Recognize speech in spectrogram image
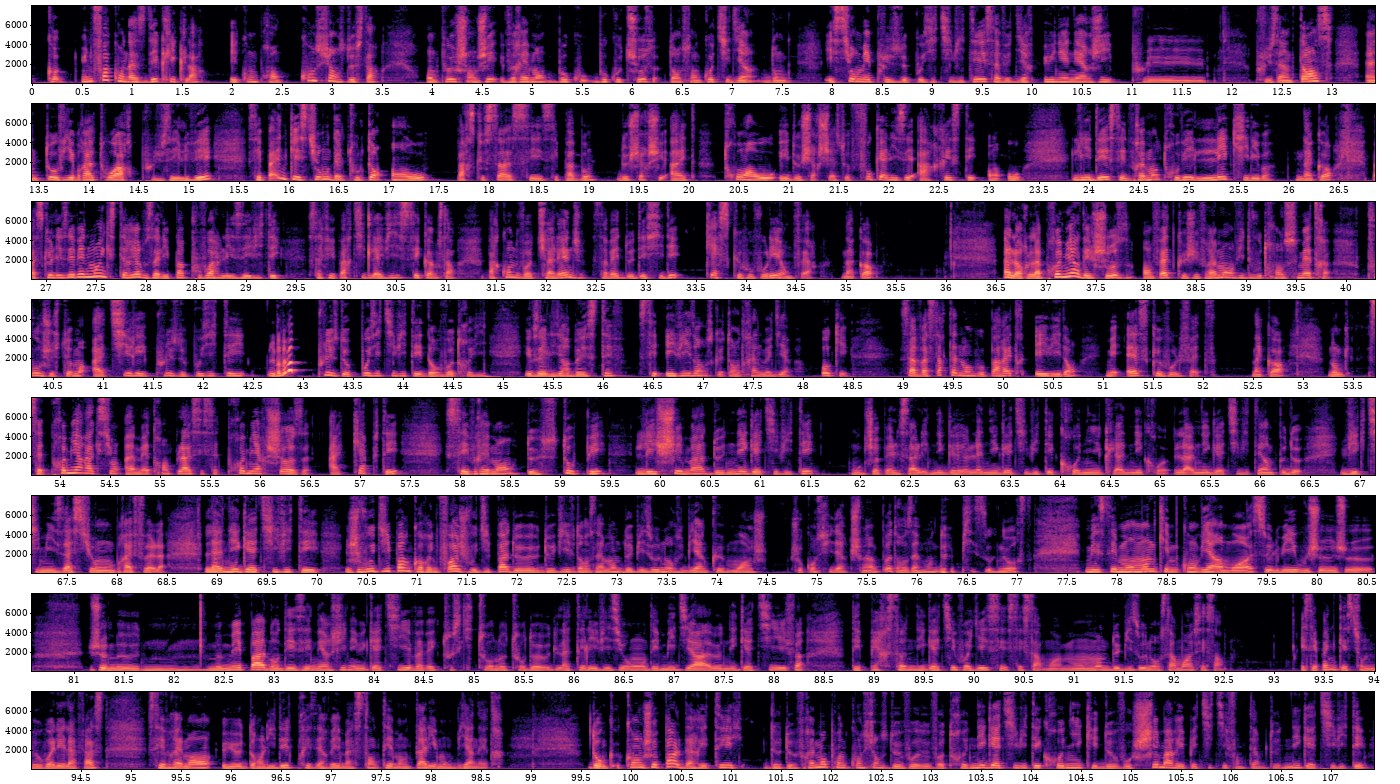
une fois qu'on a ce déclic-là, et qu'on prend conscience de ça, on peut changer vraiment beaucoup, beaucoup de choses dans son quotidien. Donc, et si on met plus de positivité, ça veut dire une énergie plus plus intense, un taux vibratoire plus élevé. C'est pas une question d'être tout le temps en haut, parce que ça, c'est, pas bon de chercher à être trop en haut et de chercher à se focaliser à rester en haut. L'idée, c'est de vraiment trouver l'équilibre. D'accord? Parce que les événements extérieurs, vous n'allez pas pouvoir les éviter. Ça fait partie de la vie, c'est comme ça. Par contre, votre challenge, ça va être de décider qu'est-ce que vous voulez en faire. D'accord? Alors, la première des choses, en fait, que j'ai vraiment envie de vous transmettre pour justement attirer plus de, plus de positivité dans votre vie, et vous allez dire, ben Steph, c'est évident ce que tu es en train de me dire. Ok, ça va certainement vous paraître évident, mais est-ce que vous le faites? D'accord? Donc, cette première action à mettre en place et cette première chose à capter, c'est vraiment de stopper les schémas de négativité donc j'appelle ça la négativité chronique, la, négativité un peu de victimisation, bref, la, négativité. Je vous dis pas encore une fois, je vous dis pas de, de vivre dans un monde de bisounours, bien que moi je je considère que je suis un peu dans un monde de bisounours. Mais c'est mon monde qui me convient à moi, celui où je je, je me, me mets pas dans des énergies négatives avec tout ce qui tourne autour de, la télévision, des médias euh, négatifs, des personnes négatives. Vous voyez, c'est ça, moi. Mon monde de bisounours à moi, c'est ça. Et c'est pas une question de me voiler la face, c'est vraiment euh, dans l'idée de préserver ma santé mentale et mon bien-être. Donc, quand je parle d'arrêter, de, vraiment prendre conscience de votre négativité chronique et de vos schémas répétitifs en termes de négativité,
